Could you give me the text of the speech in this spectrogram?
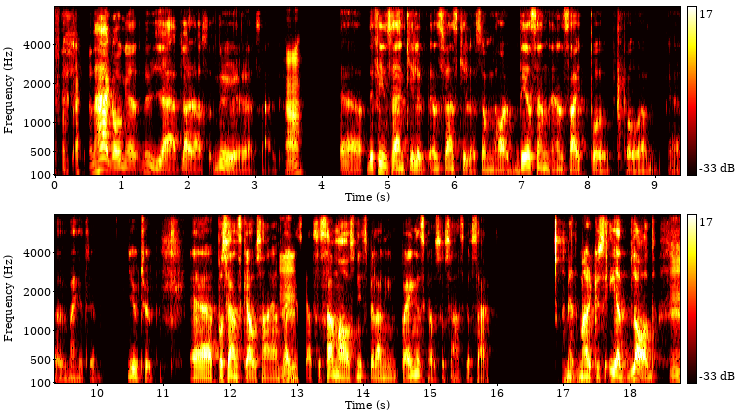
Den här gången, nu jävlar alltså. Nu är det så här. Ja. Eh, Det finns en kille, en svensk kille som har dels en, en sajt på, på eh, vad heter det? Youtube. Eh, på svenska och så har han på Mm. engelska. Så samma avsnitt spelar han in på engelska och så svenska. Och så här. Som heter Marcus Edblad. Mm.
